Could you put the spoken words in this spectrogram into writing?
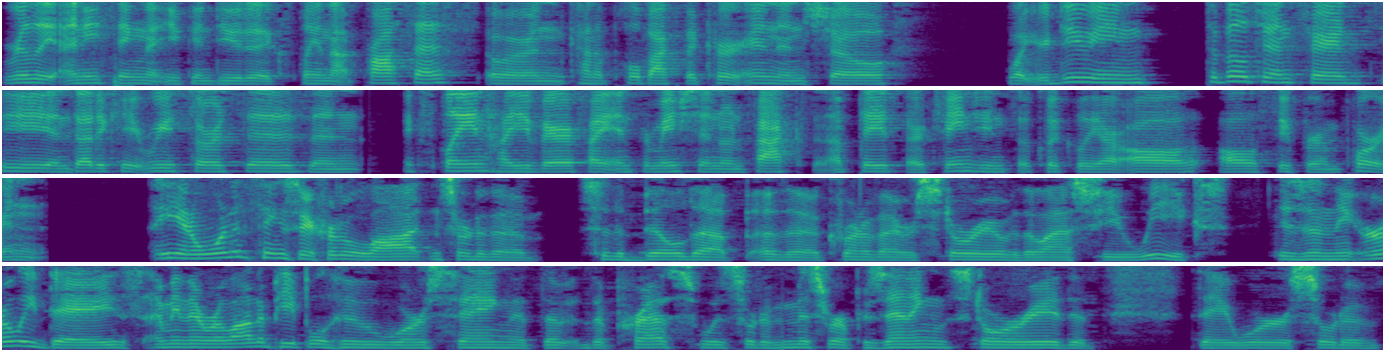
really anything that you can do to explain that process or and kind of pull back the curtain and show what you're doing to build transparency and dedicate resources and explain how you verify information when facts and updates are changing so quickly are all all super important. You know, one of the things I heard a lot in sort of the so the buildup of the coronavirus story over the last few weeks is in the early days. I mean, there were a lot of people who were saying that the the press was sort of misrepresenting the story, that they were sort of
